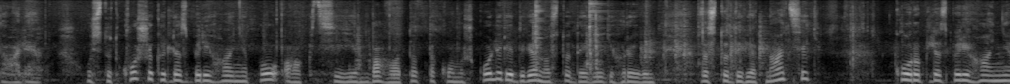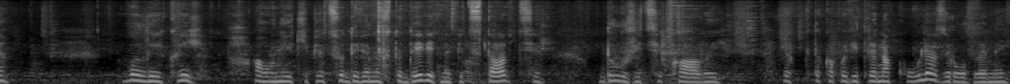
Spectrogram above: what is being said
Далі. Ось тут кошики для зберігання по акції. Багато в такому ж кольорі 99 гривень. За 119 короб для зберігання. Великий. А он який 599 на підставці. Дуже цікавий. Як така повітряна куля зроблений.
